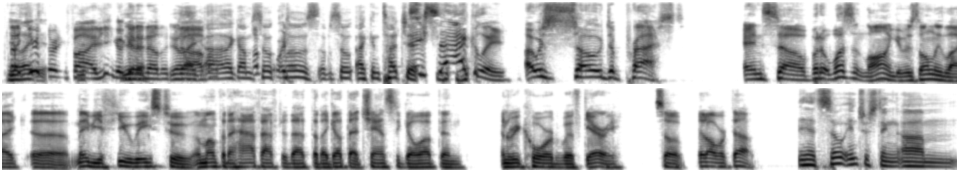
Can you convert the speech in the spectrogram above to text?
You're Like, like- you're 35. You can go get another job. Like, uh, like I'm so Of course. close. I'm so I can touch it. exactly. I was so depressed. And so, but it wasn't long. It was only like uh, maybe a few weeks to a month and a half after that that I got that chance to go up and, and record with Gary. So it all worked out. Yeah, it's so interesting. Um,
